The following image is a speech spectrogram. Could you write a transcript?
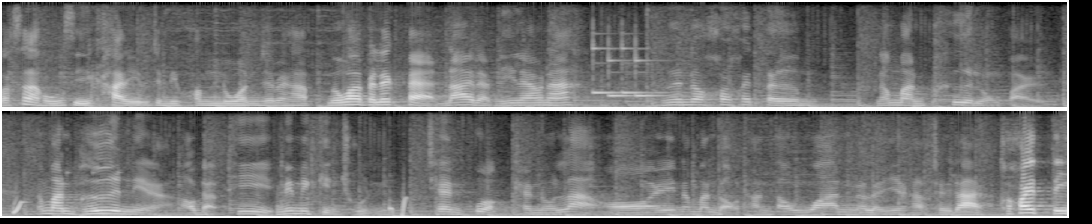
ลักษณะของสีไข่มันจะมีความนวลใช่ไหมครับเมื่อวาดเป็นเลข 8 ได้แบบนี้แล้วนะ เพื่อนต้องค่อยๆเติมน้ำมันพืชลงไป น้ำมันพืชเนี่ยเอาแบบที่ไม่มีกลิ่นฉุน เช่นพวกแคโนล่าออยน้ำมันดอกทานตะวันอะไรเงี้ยครับใช้ได้ ค่อยๆ ตี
